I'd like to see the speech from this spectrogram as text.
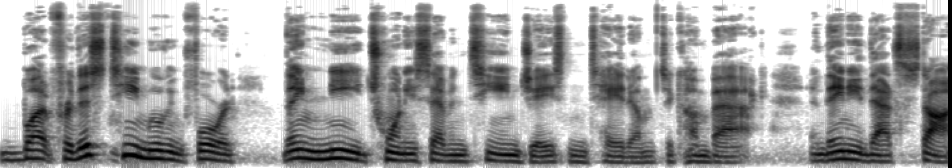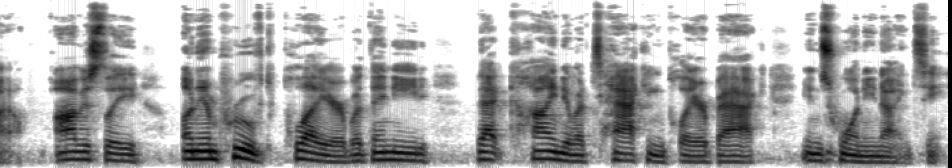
But for this team moving forward, they need 2017 Jayson Tatum to come back, and they need that style. Obviously, an improved player, but they need that kind of attacking player back in 2019.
